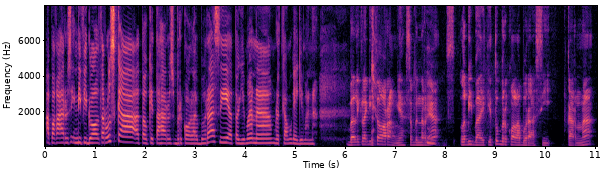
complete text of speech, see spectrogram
apakah harus individual terus kah atau kita harus berkolaborasi atau gimana? Menurut kamu kayak gimana? Balik lagi ke orangnya. Sebenarnya s- lebih baik itu berkolaborasi karena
